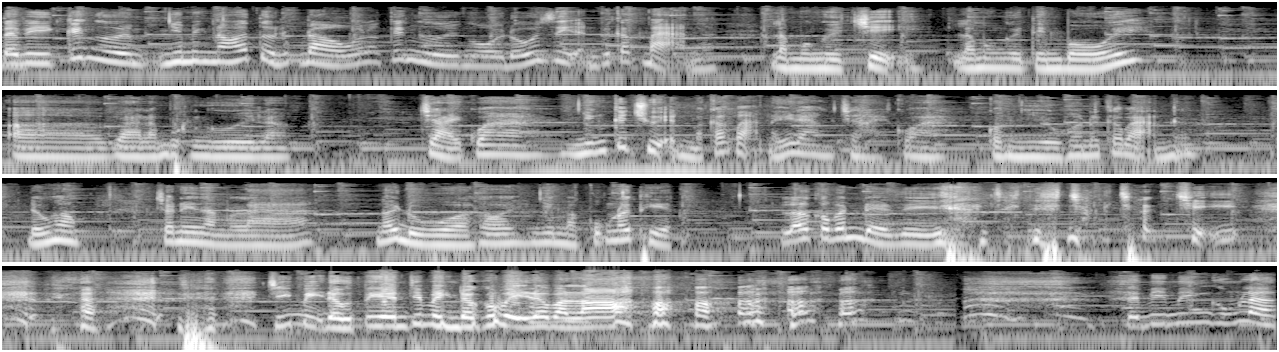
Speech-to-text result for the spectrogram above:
tại vì cái người như mình nói từ lúc đầu là cái người ngồi đối diện với các bạn là một người chị là một người tiền bối à, và là một người là trải qua những cái chuyện mà các bạn ấy đang trải qua còn nhiều hơn đấy các bạn nữa. Đúng không? Cho nên rằng là nói đùa thôi nhưng mà cũng nói thiệt. Lỡ có vấn đề gì thì chắc chắc chị. Chị bị đầu tiên chứ mình đâu có bị đâu mà lo. Tại vì mình cũng là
